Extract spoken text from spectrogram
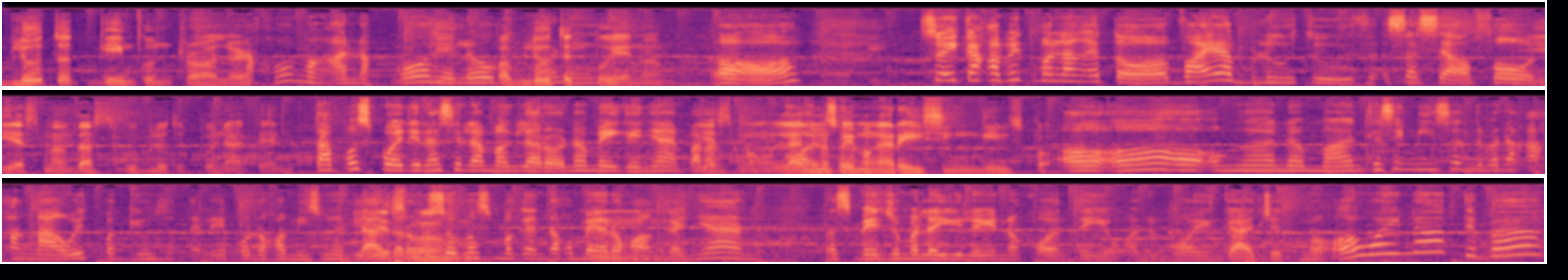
Bluetooth game controller. ako, mga anak ko, Okay. hello, good Pa-Bluetooth morning. po yan, ma'am. Oo. So, ikakabit mo lang ito via Bluetooth sa cellphone. Yes, ma'am. Tapos Bluetooth po natin. Tapos, pwede na sila maglaro na may ganyan. Parang yes, ma'am. Lalo na console. yung mga racing games po. Oo, oo, nga naman. Kasi minsan, di ba, nakakangawit pag yung sa telepono ka mismo naglalaro. Yes, so, mas maganda kung meron kang Mm. ganyan. Tapos medyo malayo-layo ng konti yung ano mo, yung gadget mo. Oh, why not, di ba?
